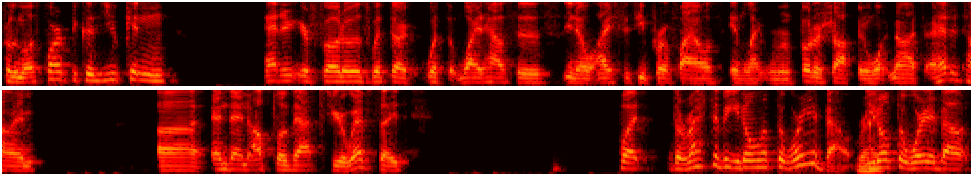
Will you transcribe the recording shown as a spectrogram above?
for the most part because you can edit your photos with the with the White House's you know ICC profiles in Lightroom and Photoshop and whatnot ahead of time, uh, and then upload that to your website. But the rest of it you don't have to worry about. Right. You don't have to worry about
